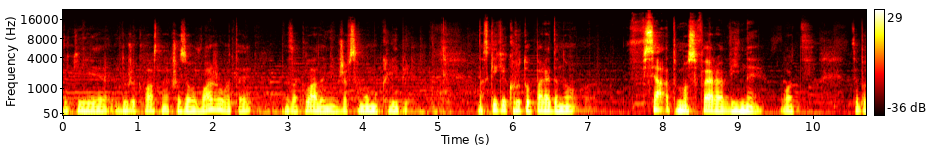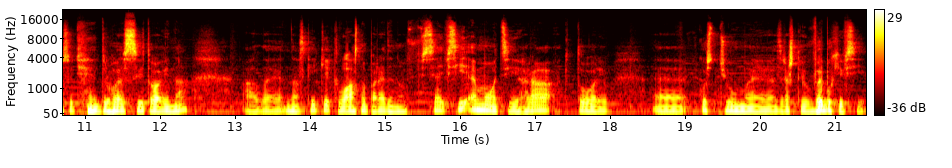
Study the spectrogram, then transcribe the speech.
які дуже класно, якщо зауважувати, закладені вже в самому кліпі. Наскільки круто передано вся атмосфера війни. От це по суті Друга світова війна. Але наскільки класно передано всі, всі емоції, гра акторів, е, костюми, зрештою, вибухи всі.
